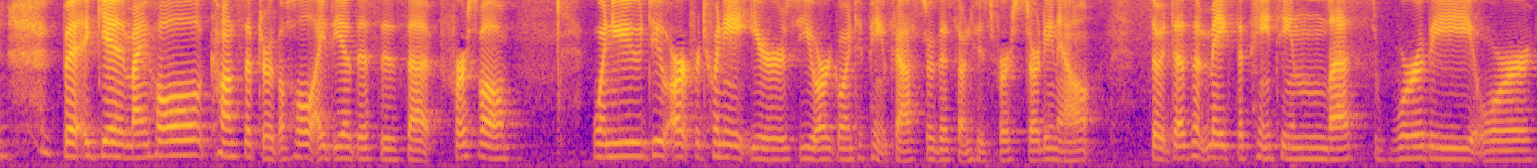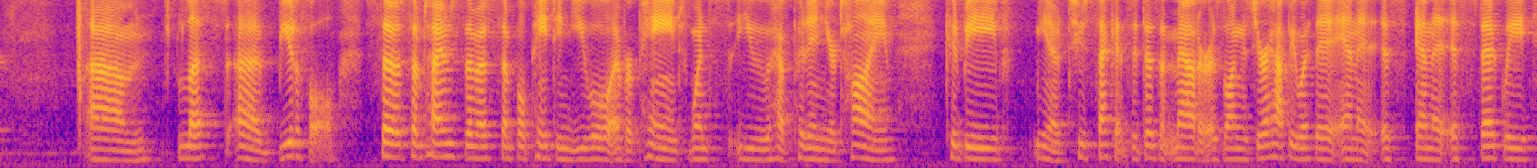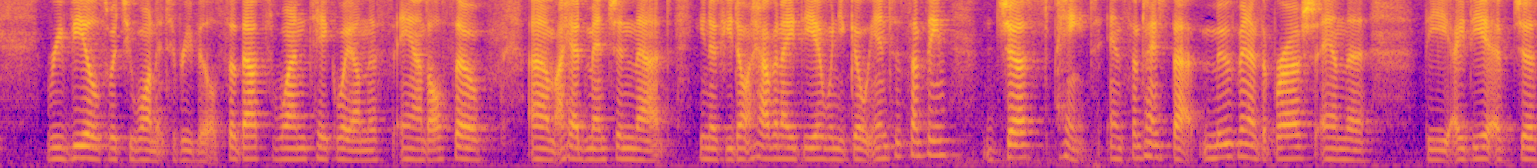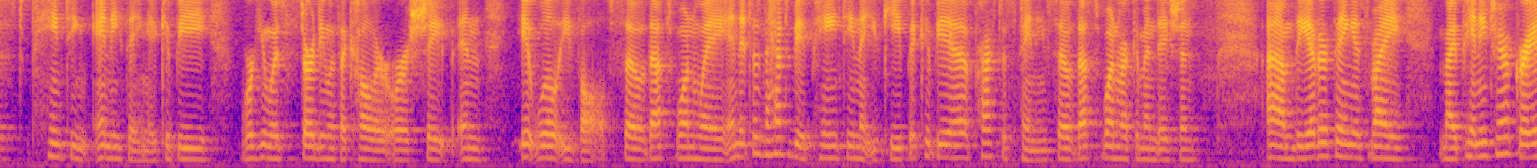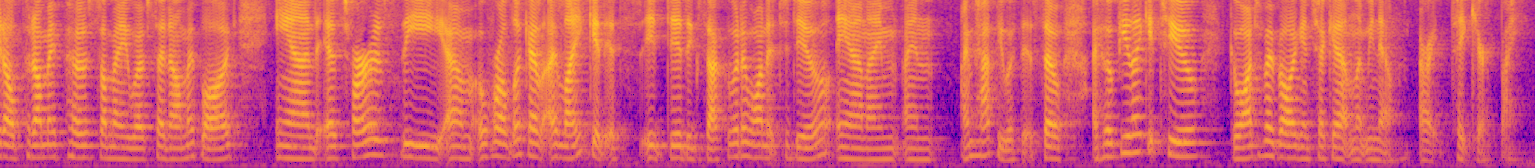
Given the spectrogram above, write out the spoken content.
but again, my whole concept or the whole idea of this is that, first of all, when you do art for 28 years, you are going to paint faster than someone who's first starting out. So it doesn't make the painting less worthy or um, less uh, beautiful. So sometimes the most simple painting you will ever paint once you have put in your time could be you know two seconds it doesn't matter as long as you're happy with it and it is and it aesthetically reveals what you want it to reveal so that's one takeaway on this and also um, I had mentioned that you know if you don't have an idea when you go into something just paint and sometimes that movement of the brush and the the idea of just painting anything. It could be working with starting with a color or a shape and it will evolve. So that's one way. And it doesn't have to be a painting that you keep. It could be a practice painting. So that's one recommendation. Um, the other thing is my my painting turned out great. I'll put on my post on my website on my blog. And as far as the um, overall look, I, I like it. It's it did exactly what I wanted to do, and I'm I'm I'm happy with this. So I hope you like it too. Go onto my blog and check it out and let me know. All right, take care. Bye.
